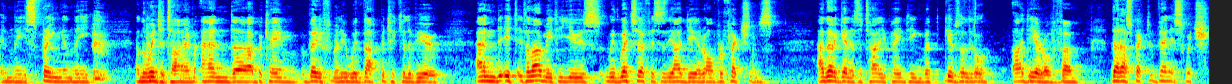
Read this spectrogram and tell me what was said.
in the spring and the and the winter time, and uh, I became very familiar with that particular view, and it, it allowed me to use with wet surfaces the idea of reflections, and that again is a tiny painting, but gives a little idea of um, that aspect of Venice, which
